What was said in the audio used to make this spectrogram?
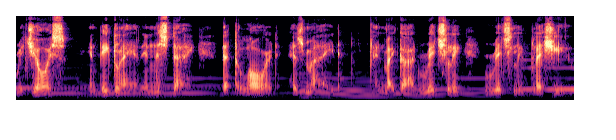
Rejoice and be glad in this day that the Lord has made. And may God richly, richly bless you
